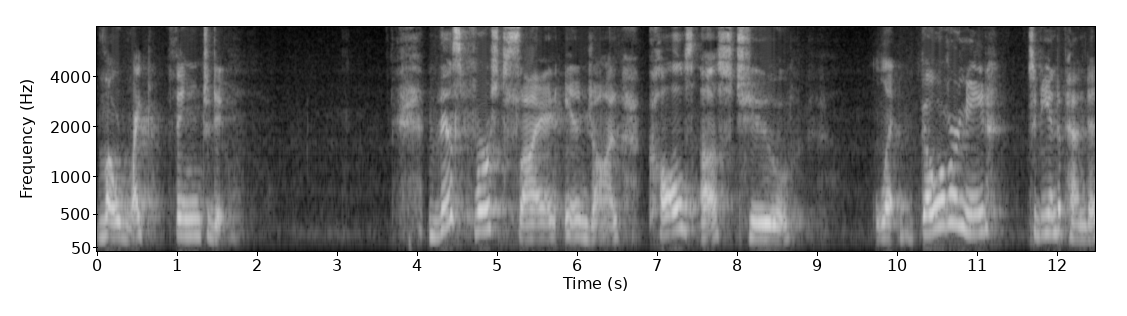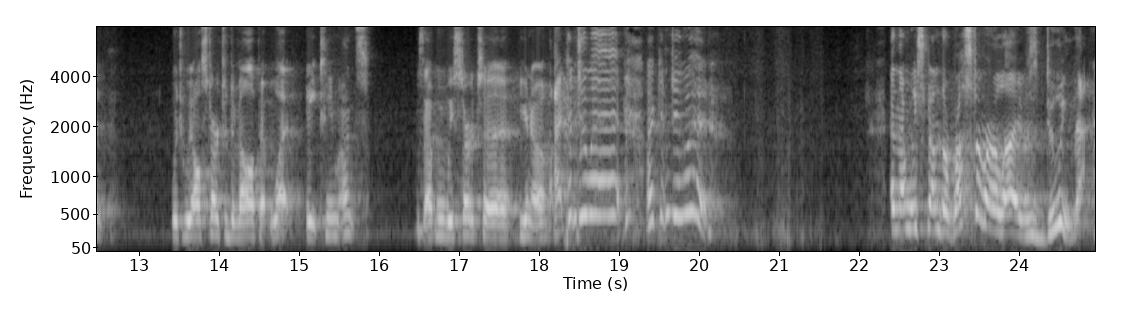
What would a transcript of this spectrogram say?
the right thing to do. This first sign in John calls us to let go of our need to be independent, which we all start to develop at what, 18 months? Is that when we start to, you know, I can do it, I can do it. And then we spend the rest of our lives doing that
